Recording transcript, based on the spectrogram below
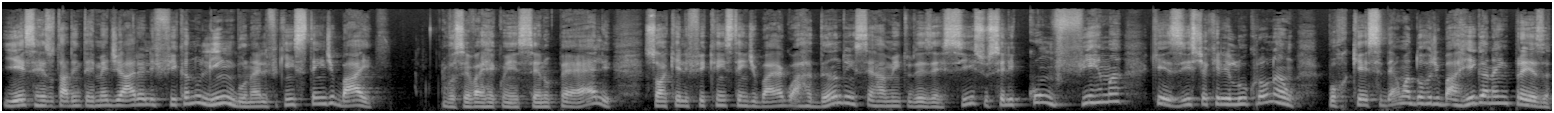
E esse resultado intermediário ele fica no limbo, né? ele fica em stand-by você vai reconhecer no PL, só que ele fica em stand-by aguardando o encerramento do exercício se ele confirma que existe aquele lucro ou não. Porque se der uma dor de barriga na empresa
